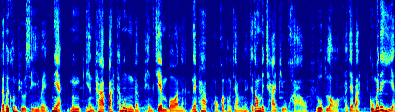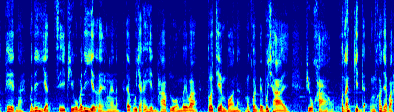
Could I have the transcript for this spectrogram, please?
แล้วเป็นคนผิวสีเว้ยเนี่ยมึงเห็นภาพปะถ้ามึงแบบเห็นเจมบอนอะในภาพของความทรงจำมึงอะจะต้องเป็นชายผิวขาว รูปหล่อเข้าใจปะกูไม่ได้เหยียดเพศนะ ไม่ได้เหยียดสีผิวไม่ได้เหยียดอะไรทั้งนั้นอะแต่กูอยากให้เห็นภาพรวมไว้ว่าตัวเจมบอนด์อะมันควรเป็นผู้ชายผิวขาว คนอังกฤษอะมึงเข้าใจปะ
